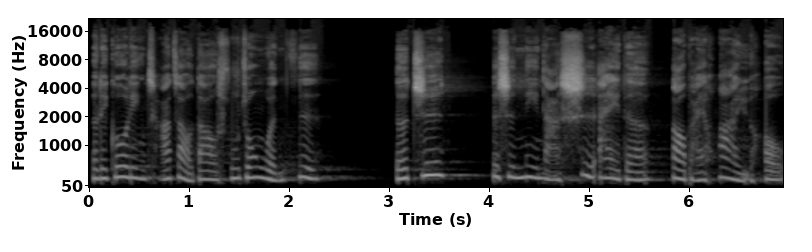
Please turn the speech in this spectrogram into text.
特里古林查找到书中文字，得知。这是妮娜示爱的告白话语后，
